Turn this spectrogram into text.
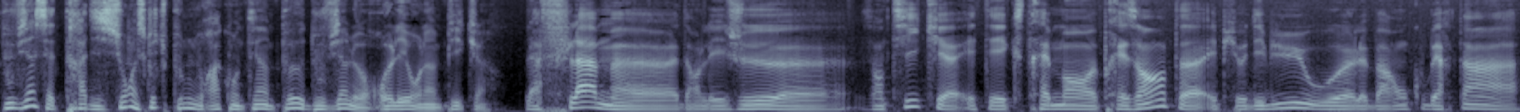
D'où vient cette tradition? Est-ce que tu peux nous raconter un peu d'où vient le relais olympique? La flamme euh, dans les jeux euh, antiques était extrêmement euh, présente. Et puis au début où le baron Coubertin a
